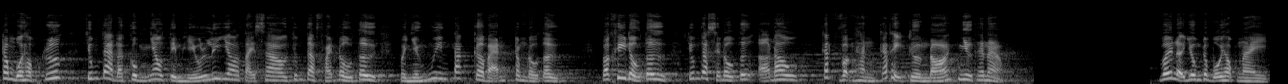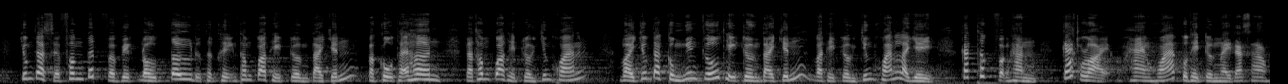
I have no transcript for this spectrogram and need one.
Trong buổi học trước, chúng ta đã cùng nhau tìm hiểu lý do tại sao chúng ta phải đầu tư và những nguyên tắc cơ bản trong đầu tư. Và khi đầu tư, chúng ta sẽ đầu tư ở đâu, cách vận hành các thị trường đó như thế nào. Với nội dung trong buổi học này, chúng ta sẽ phân tích về việc đầu tư được thực hiện thông qua thị trường tài chính và cụ thể hơn là thông qua thị trường chứng khoán. Vậy chúng ta cùng nghiên cứu thị trường tài chính và thị trường chứng khoán là gì, cách thức vận hành, các loại hàng hóa của thị trường này ra sao.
